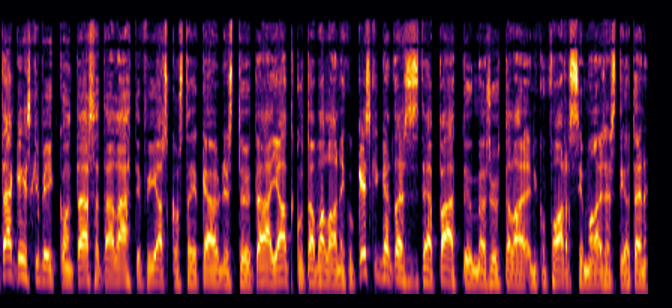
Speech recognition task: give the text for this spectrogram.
tämä keskiviikko on tässä, tämä lähti fiaskosta ja käynnistyy, tämä jatkuu tavallaan niin keskinkertaisesti ja päättyy myös yhtä lailla niin farssimaisesti, joten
